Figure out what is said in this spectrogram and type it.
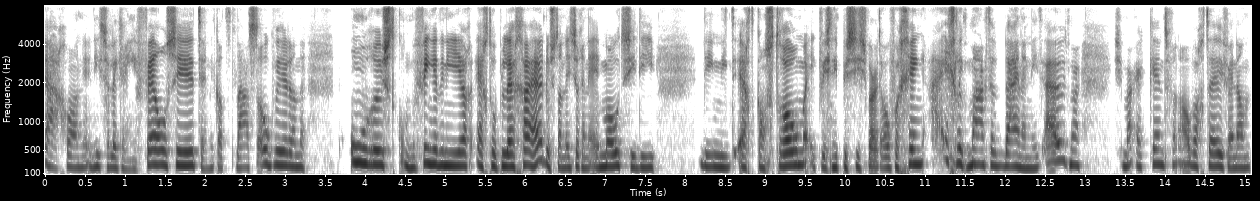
ja, gewoon niet zo lekker in je vel zit, en ik had het laatst ook weer, dan onrust, kon mijn vinger er niet echt op leggen, hè? dus dan is er een emotie die, die niet echt kan stromen. Ik wist niet precies waar het over ging. Eigenlijk maakt het bijna niet uit, maar als je maar erkent van, oh wacht even, en dan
